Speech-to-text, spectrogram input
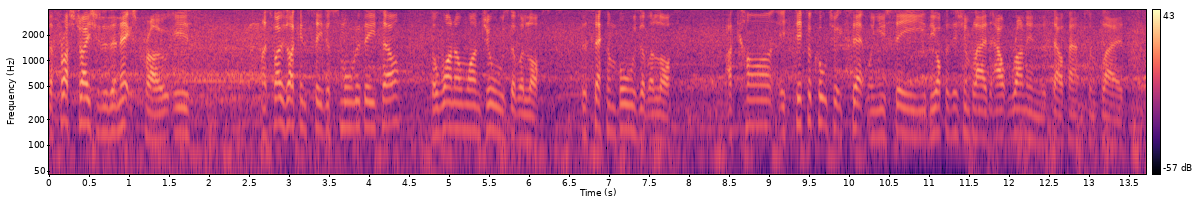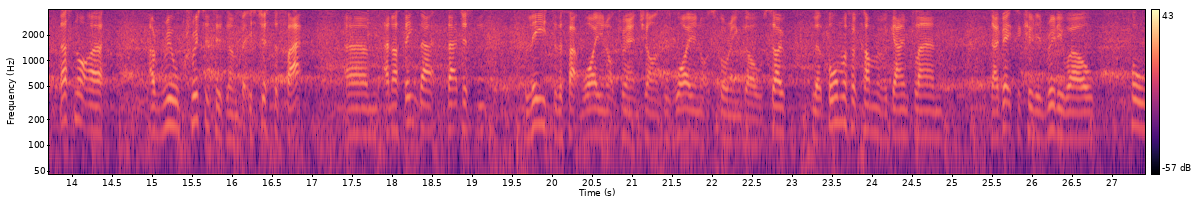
the frustration of the next pro is, I suppose I can see the smaller detail, the one-on-one duels that were lost, the second balls that were lost. I can't. It's difficult to accept when you see the opposition players outrunning the Southampton players. That's not a, a real criticism, but it's just a fact. Um, and I think that that just leads to the fact why you're not creating chances, why you're not scoring goals. So, look, Bournemouth have come with a game plan. They've executed really well. Paul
